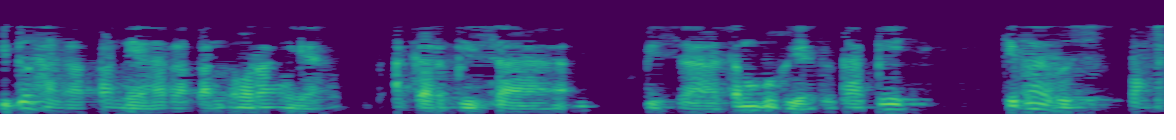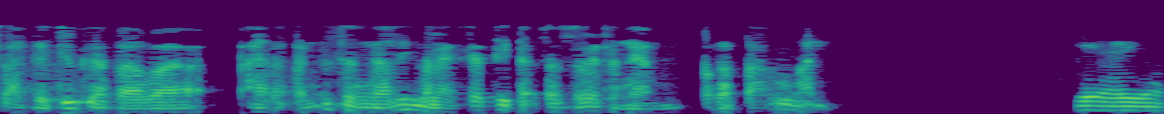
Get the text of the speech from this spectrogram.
itu harapan ya harapan orang ya agar bisa bisa sembuh ya. Tetapi kita harus waspada juga bahwa harapan itu sering kali meleset tidak sesuai dengan pengetahuan. Iya, iya.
